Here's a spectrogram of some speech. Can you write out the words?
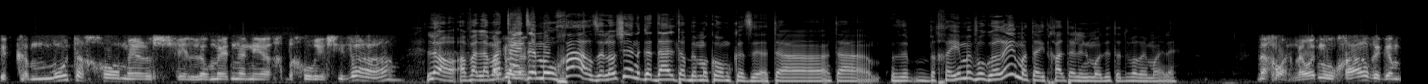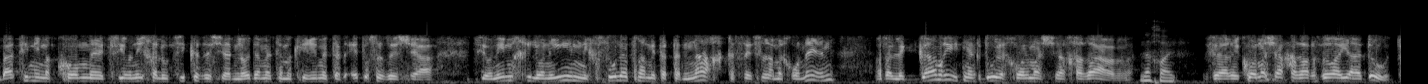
בכמות החומר שלומד נניח בחור ישיבה. לא, אבל למדת אבל... את זה מאוחר, זה לא שגדלת במקום כזה, אתה, אתה, זה בחיים מבוגרים אתה התחלת ללמוד את הדברים האלה. נכון, מאוד מאוחר, וגם באתי ממקום אה, ציוני חלוצי כזה, שאני לא יודע אם אתם מכירים את האתוס הזה, שהציונים החילוניים נכסו לעצמם את התנ"ך כספר המכונן, אבל לגמרי התנגדו לכל מה שאחריו. נכון. והרי כל מה שאחריו זו היהדות.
